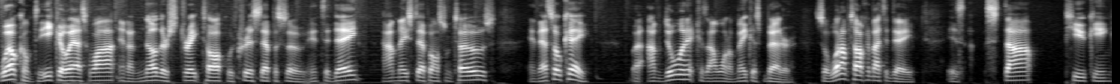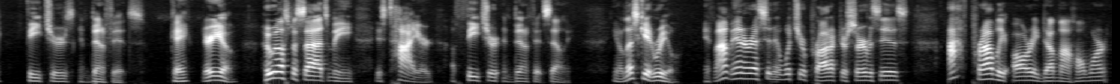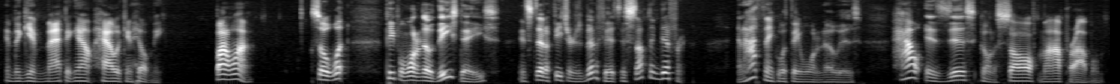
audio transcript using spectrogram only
Welcome to EECO Why and another Straight Talk with Chris episode. And today I may step on some toes, and that's okay. But I'm doing it because I want to make us better. So, what I'm talking about today is stop puking features and benefits. Okay, there you go. Who else besides me is tired of feature and benefit selling? You know, let's get real. If I'm interested in what your product or service is, I've probably already done my homework and begin mapping out how it can help me. Bottom line. So, what people want to know these days, instead of features and benefits, is something different. And I think what they want to know is how is this going to solve my problem?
